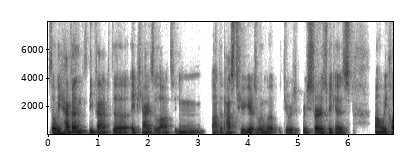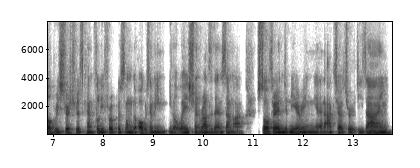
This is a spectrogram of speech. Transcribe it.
So we haven't developed the APIs a lot in uh, the past two years when we do research because uh, we hope researchers can fully focus on the algorithm innovation rather than some uh, software engineering and architecture design,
